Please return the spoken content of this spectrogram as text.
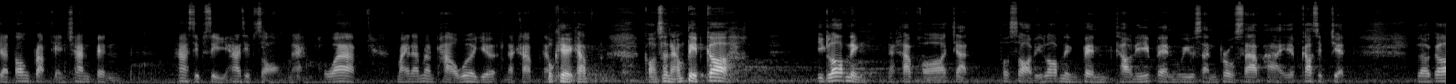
จะต้องปรับเทนชันเป็น 54 52 นะ เพราะว่าไม้นั้นมัน power เยอะนะครับ โอเคครับ ก่อนสนามปิดก็อีกรอบหนึ่งนะครับ ขอจัดทดสอบอีกรอบหนึ่งเป็นคราวนี้เป็น Wilson Pro s a p RF 97 แล้วก็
